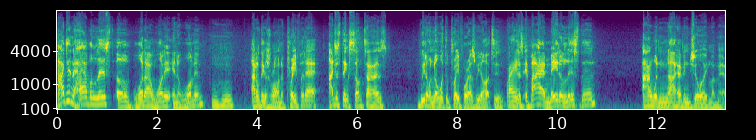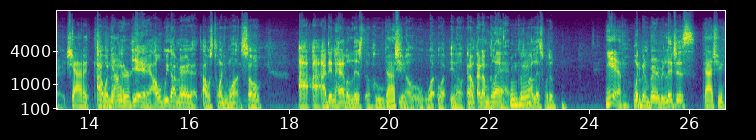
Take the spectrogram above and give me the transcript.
I didn't have a list of what I wanted in a woman. Mm-hmm. I don't think it's wrong to pray for that. I just think sometimes we don't know what to pray for as we ought to. Right. Because if I had made a list then, I would not have enjoyed my marriage. Got it. I was not- younger. Mm-hmm. yeah, I, we got married at I was 21, so I, I I didn't have a list of who Got you. Mm-hmm. know what what you know, and I'm and I'm glad because my list would have Yeah. would have been very religious. Got you.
